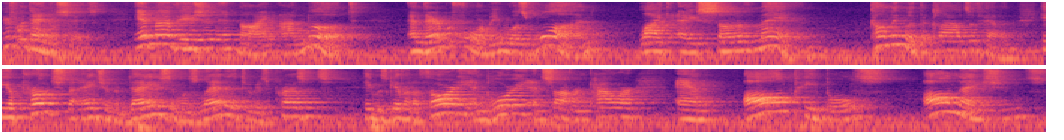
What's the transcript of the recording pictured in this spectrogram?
Here's what Daniel says In my vision at night, I looked, and there before me was one like a son of man, coming with the clouds of heaven. He approached the Ancient of Days and was led into his presence. He was given authority and glory and sovereign power, and all peoples, all nations,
